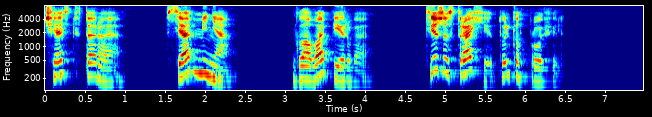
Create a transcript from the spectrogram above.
Часть вторая. Вся в меня. Глава первая. Те же страхи, только в профиль.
